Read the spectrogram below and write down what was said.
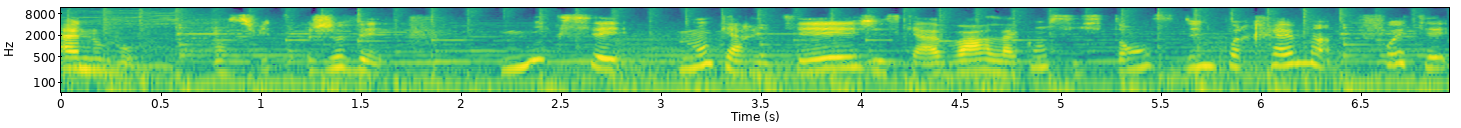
à nouveau. Ensuite, je vais mixer mon karité jusqu'à avoir la consistance d'une crème fouettée.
